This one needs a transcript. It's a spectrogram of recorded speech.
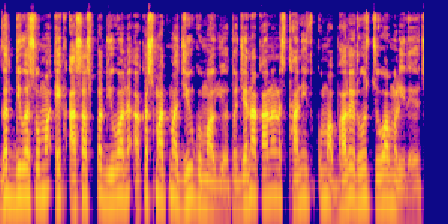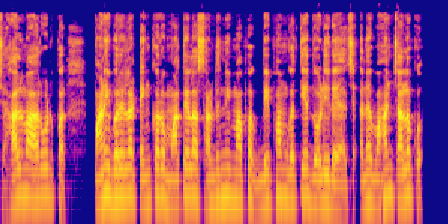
ગત દિવસોમાં એક આશાસ્પદ યુવાને અકસ્માતમાં જીવ ગુમાવ્યો હતો, જેના કારણે સ્થાનિકોમાં ભારે રોષ જોવા મળી રહ્યો છે. હાલમાં આ રોડ પર પાણી ભરેલા ટેન્કરો, માતેલા સાંઢની માફક, બેફામ ગતિએ દોડી રહ્યા છે અને વાહન ચાલકો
